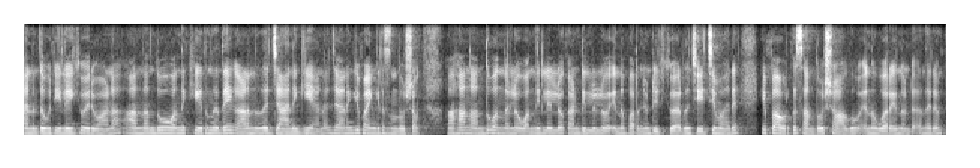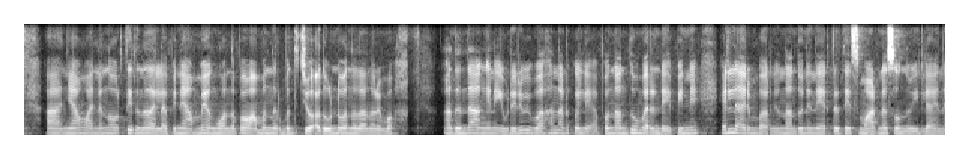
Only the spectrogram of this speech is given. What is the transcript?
അനന്തപുരിയിലേക്ക് വരുവാണ്. ആ നന്ദു വന്ന് കയറുന്നതേ കാണുന്നത് ജാനകിയാണ്. ജാനകി ഭയങ്കര സന്തോഷം. ആഹാ നന്ദു വന്നല്ലോ വന്നില്ലല്ലോ കണ്ടില്ലല്ലോ എന്ന് പറഞ്ഞുകൊണ്ടിരിക്കുമായിരുന്നു ചേച്ചിമാർ ഇപ്പോൾ അവർക്ക് സന്തോഷമാകും എന്ന് പറയുന്നുണ്ട്. അന്നേരം ഞാൻ വന്നെന്നോർത്തിരുന്നതല്ല പിന്നെ അമ്മ അങ്ങ് വന്നപ്പോൾ അമ്മ നിർബന്ധിച്ചു. അതുകൊണ്ട് വന്നതാന്ന് പറയുമ്പോൾ അതെന്താ അങ്ങനെ? ഇവിടെ ഒരു വിവാഹം നടക്കുമല്ലേ അപ്പോൾ നന്ദുവും വരണ്ടേ? പിന്നെ എല്ലാവരും പറഞ്ഞു നന്ദുവിന് നേരത്തെ സ്മാർട്ട്നെസ് ഒന്നും ഇല്ല എന്ന്.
